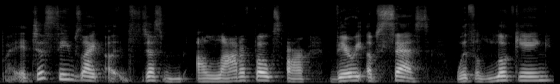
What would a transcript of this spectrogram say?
but it just seems like uh, it's just a lot of folks are very obsessed with looking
